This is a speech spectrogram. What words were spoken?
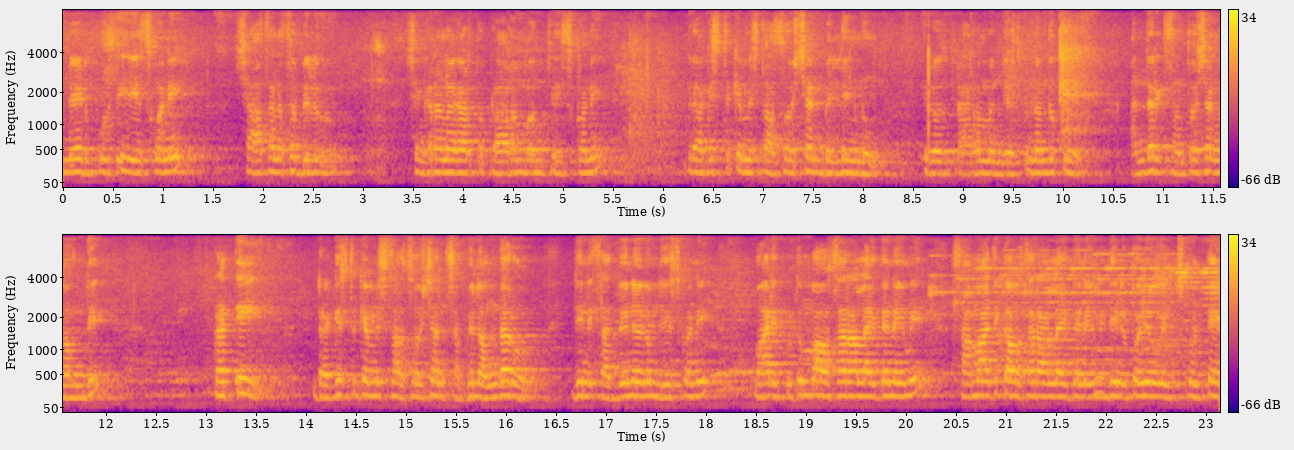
నేడు పూర్తి చేసుకొని శాసనసభ్యులు శంకరన్న గారితో ప్రారంభం చేసుకొని డ్రగిస్ట్ కెమిస్ట్ అసోసియేషన్ బిల్డింగ్ను ఈరోజు ప్రారంభం చేసుకున్నందుకు అందరికీ సంతోషంగా ఉంది. ప్రతి డ్రగిస్ట్ కెమిస్ట్ అసోసియేషన్ సభ్యులు అందరూ దీన్ని సద్వినియోగం చేసుకొని వారి కుటుంబ అవసరాలు అయితేనేమి సామాజిక అవసరాలు అయితేనేమి దీన్ని ఉపయోగించుకుంటే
